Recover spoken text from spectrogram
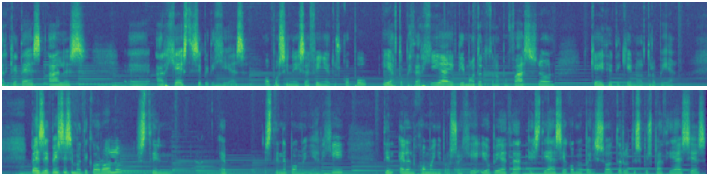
αρκετές άλλες ε, αρχές της επιτυχίας, όπως είναι η σαφήνεια του σκοπού, η αυτοπιθαρχία, η τιμότητα των αποφάσεων και η θετική νοοτροπία. Παίζει επίσης σημαντικό ρόλο στην, ε, στην επόμενη αρχή, την ελεγχόμενη προσοχή, η οποία θα εστιάσει ακόμα περισσότερο τις προσπάθειάς σας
